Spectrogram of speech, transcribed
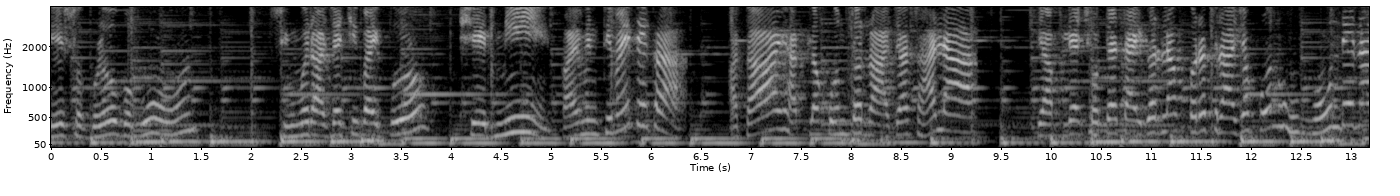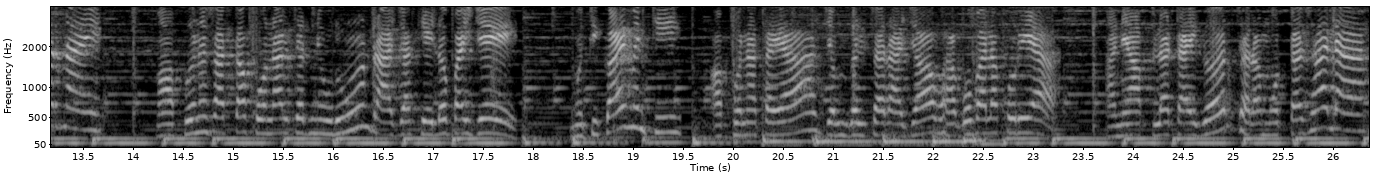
ते सगळं बघून सिंहराजाची बायको शेरणी काय म्हणते माहितीये का? आता ह्यातला कोण तर राजा झाला की आपल्या छोट्या टायगरला परत राजा कोण हो-, होऊन देणार नाही. मग आपणच आता कोणाला तर निवडून राजा केलं पाहिजे. मग ती काय म्हणती? आपण आता या जंगलचा राजा वाघोबाला करूया. आणि आपला टायगर जरा मोठा झाला.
